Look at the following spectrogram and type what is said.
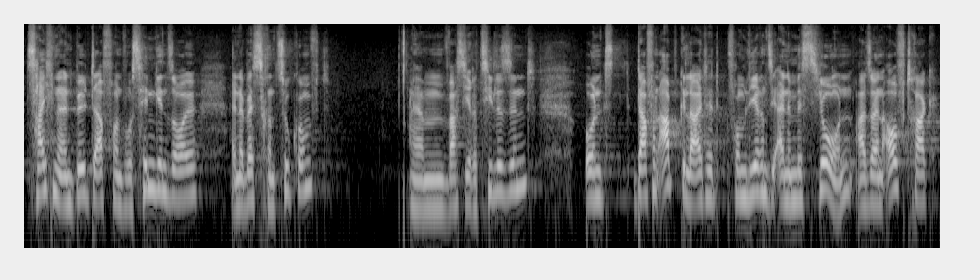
zeichnen ein Bild davon, wo es hingehen soll, einer besseren Zukunft, ähm, was ihre Ziele sind. Und davon abgeleitet formulieren sie eine Mission, also einen Auftrag,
